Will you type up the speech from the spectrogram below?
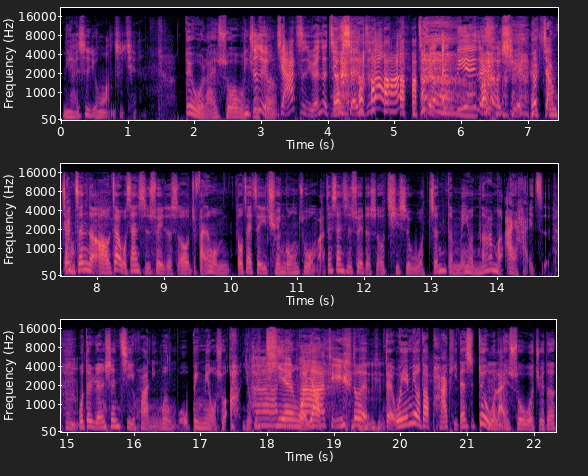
你还是勇往直前。对我来说，我你这个有 甲子园的精神，你知道吗？你这个有 NBA 的热血。讲讲真的哦，在我三十岁的时候，就反正我们都在这一圈工作嘛。在三十岁的时候，其实我真的没有那么爱孩子。嗯，我的人生计划，你问我，我并没有说啊，有一天我要 对对，我也没有到 party。但是对我来说，我觉得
